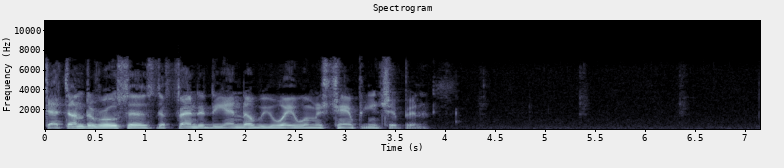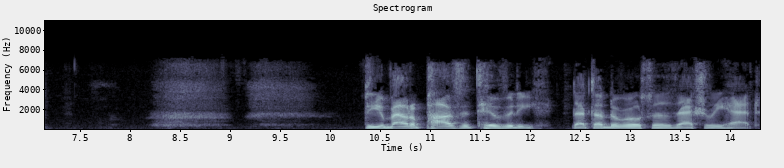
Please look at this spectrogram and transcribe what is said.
that Thunder Rosa has defended the NWA Women's Championship in. The amount of positivity that Thunder Rosa has actually had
